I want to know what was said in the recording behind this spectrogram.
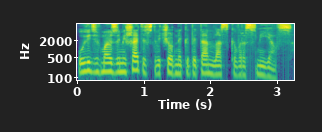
Увидев мое замешательство, черный капитан ласково рассмеялся.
